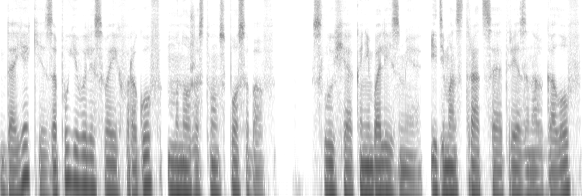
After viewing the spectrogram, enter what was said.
Даяки запугивали своих врагов множеством способов. Слухи о каннибализме и демонстрация отрезанных голов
